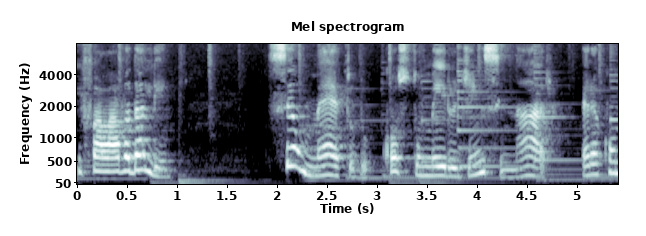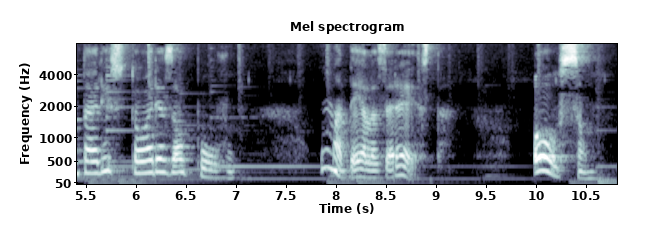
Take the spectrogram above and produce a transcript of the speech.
e falava dali. Seu método costumeiro de ensinar era contar histórias ao povo. Uma delas era esta: Ouçam,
